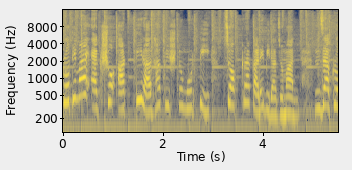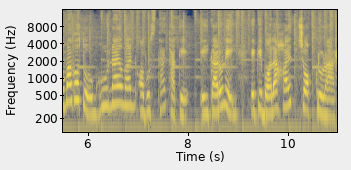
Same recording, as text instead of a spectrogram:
প্রতিমায় একশো আটটি রাধাকৃষ্ণ মূর্তি চক্রাকারে বিরাজমান, যা ক্রমাগত ঘূর্ণায়মান অবস্থায় থাকে। এই কারণেই একে বলা হয় চক্ররাস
